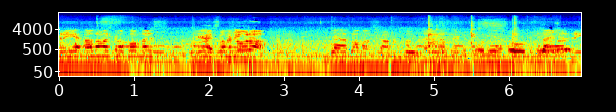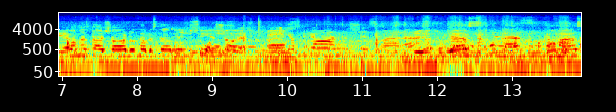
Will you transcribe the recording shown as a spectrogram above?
23, alla man ska ha pommes. Yes, var klara? Jävla massa. Så, där. Pommes där, kör. Då tar jag beställning. Så, kör vi. Jag skulle vilja ha en cheeseburgare. Yes. Med pommes och Pommes.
